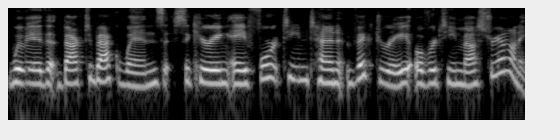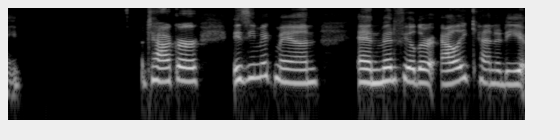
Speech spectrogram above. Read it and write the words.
with back to back wins, securing a 14 10 victory over Team Mastroianni. Attacker Izzy McMahon and midfielder Allie Kennedy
